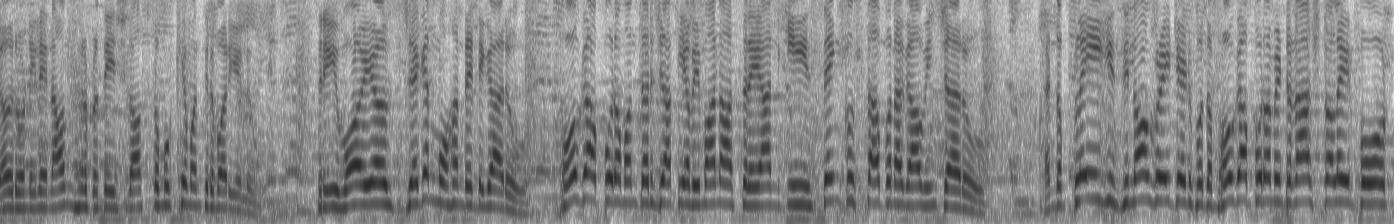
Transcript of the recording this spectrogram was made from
గౌరవనీయులైన ఆంధ్రప్రదేశ్ రాష్ట్ర ముఖ్యమంత్రి వర్యులు శ్రీ వైఎస్ జగన్మోహన్ రెడ్డి గారు భోగాపురం అంతర్జాతీయ విమానాశ్రయానికి శంకుస్థాపన గావించారు. And the plaque is inaugurated for the Bhogapuram international airport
